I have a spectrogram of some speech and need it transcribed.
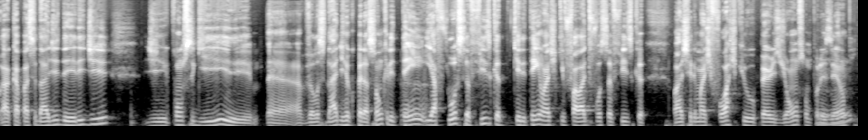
a capacidade dele de, de conseguir é, a velocidade de recuperação que ele tem uhum. e a força física que ele tem. Eu acho que falar de força física, eu acho ele mais forte que o Paris Johnson, por uhum. exemplo.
